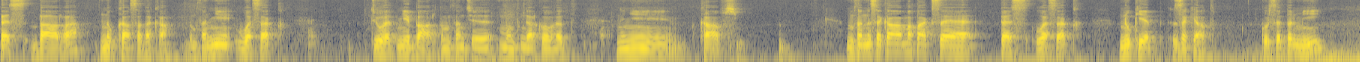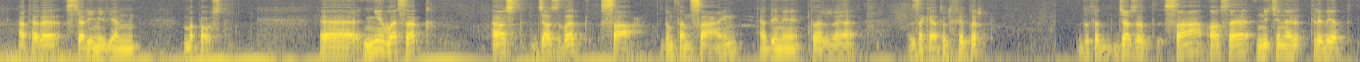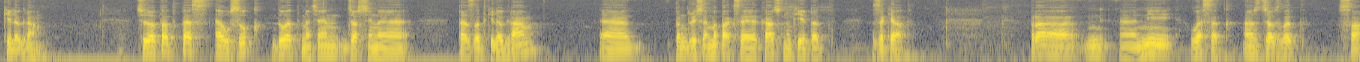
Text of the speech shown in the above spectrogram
Pesë barra nuk ka sadaka. Domethënë një wesak quhet një barrë, domethënë që mund të ngarkohet në një kafshë. Domethënë nëse ka më pak se pesë wesak nuk jep zekat. Kurse përmbi, atëherë sqarimi vjen më poshtë. Ë një wesak është 60 sa, domethënë sain E dini për Zekatul Fitër, do thotë gjashtëdhjetë sa ose njëqind e tridhjetë kilogram, që do thotë pesë eusuk duhet me qenë gjashtëqind e pesëdhjetë kilogram, e përndryshe më pak se kaq nuk jepet zekat. Pra një wesak është gjashtëdhjetë sa.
